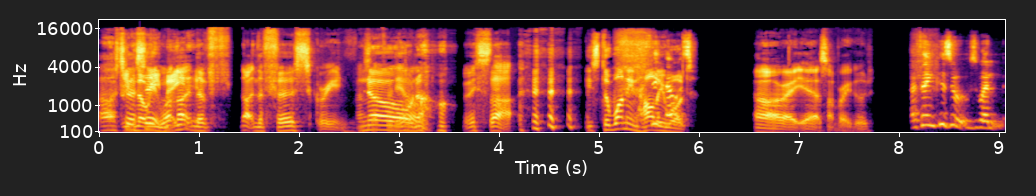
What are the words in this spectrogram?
Oh, I was Even going to say, he what, made not in the not in the first Scream. I No, like, bloody no. hell, I Missed that. It's the one in I that Hollywood. Was- All right, yeah, that's not very good. I think because it was when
